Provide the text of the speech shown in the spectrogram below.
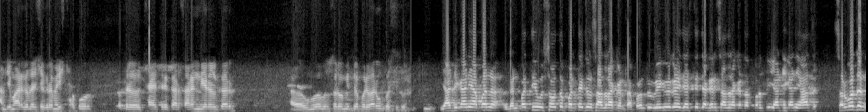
आमचे मार्गदर्शक रमेश ठाकूर पत्र छायाचित्रकार सारंग नेरलकर व सर्व मित्रपरिवार उपस्थित होते. या ठिकाणी आपण गणपती उत्सव तर प्रत्येकजण साजरा करतात परंतु वेगवेगळे त्याच्या घरी साजरा करतात परंतु या ठिकाणी आज सर्वजण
